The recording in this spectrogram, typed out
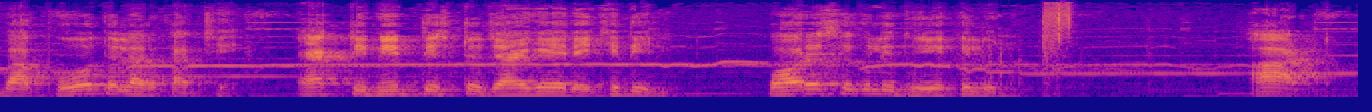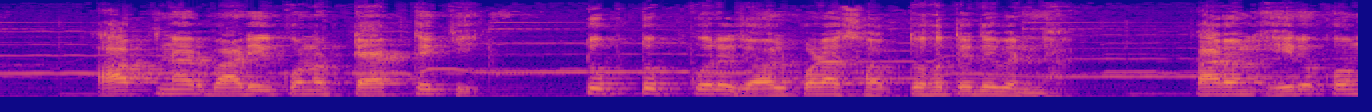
বা কুয়োতলার কাছে একটি নির্দিষ্ট জায়গায় রেখে দিন। পরে সেগুলি ধুয়ে ফেলুন। আট, আপনার বাড়ির কোনো ট্যাপ থেকে টুপটুপ করে জল পড়া শব্দ হতে দেবেন না। কারণ এরকম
